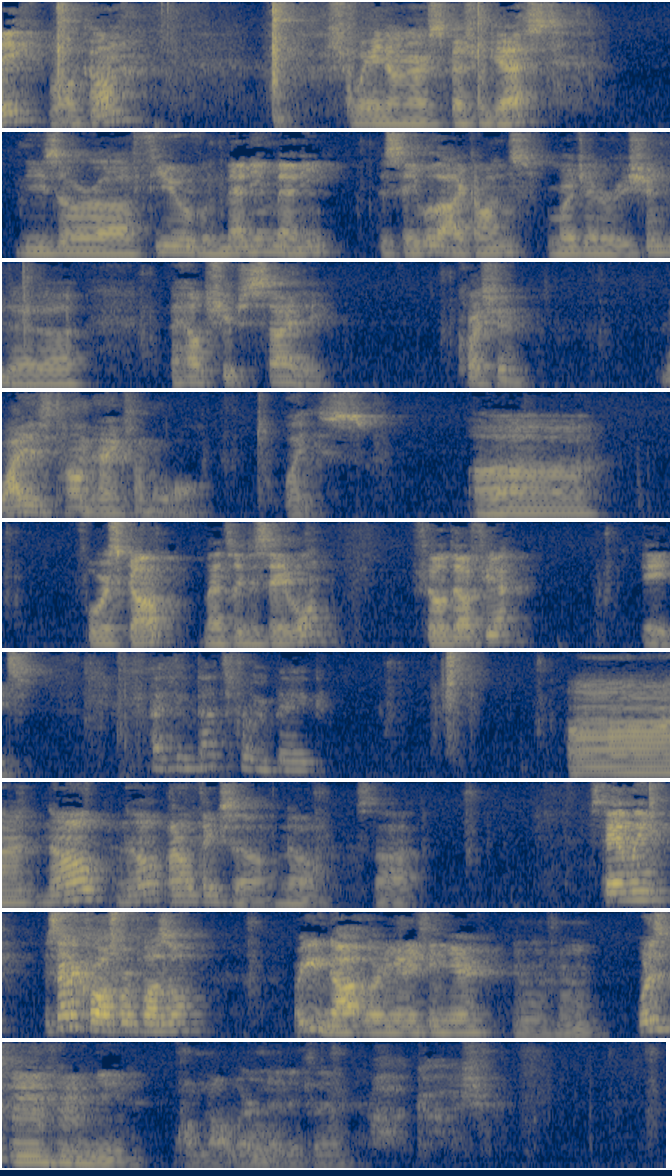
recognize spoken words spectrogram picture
everybody. Welcome. Just waiting on our special guest. These are a few of the many, many disabled icons from our generation that uh, that help shape society. Question. Why is Tom Hanks on the wall? Twice. Uh, Forrest Gump, mentally disabled. Philadelphia, AIDS. I think that's from Big. Uh, no, no, I don't think so. No, it's not. Stanley, is that a crossword puzzle? Are you not learning anything here? Mm-hmm. What does mm-hmm mean? I'm not learning anything. Oh gosh.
